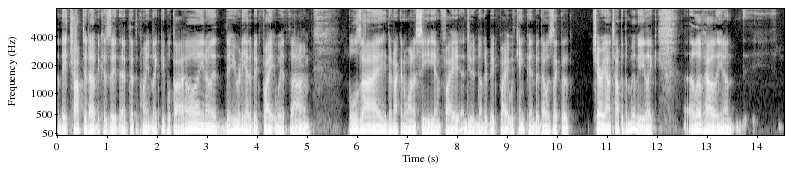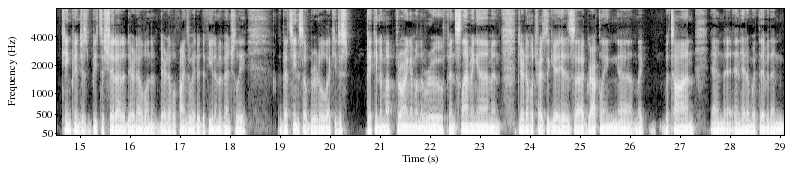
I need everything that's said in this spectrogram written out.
they chopped it up because they, at, at the point like people thought, oh, you know, he already had a big fight with um, Bullseye. They're not going to want to see him fight and do another big fight with Kingpin. But that was like the cherry on top of the movie. Like I love how you know Kingpin just beats the shit out of Daredevil, and Daredevil finds a way to defeat him eventually. But that scene's so brutal. Like he just picking him up, throwing him on the roof, and slamming him. And Daredevil tries to get his uh, grappling uh, like baton and and hit him with it, but then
